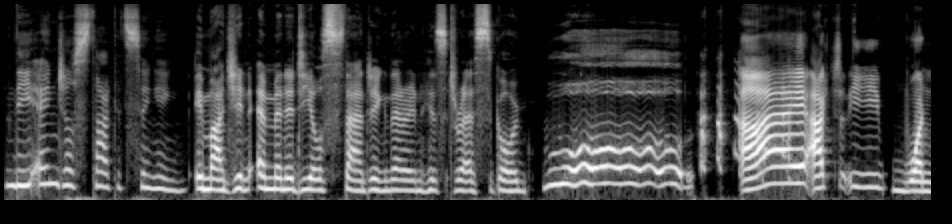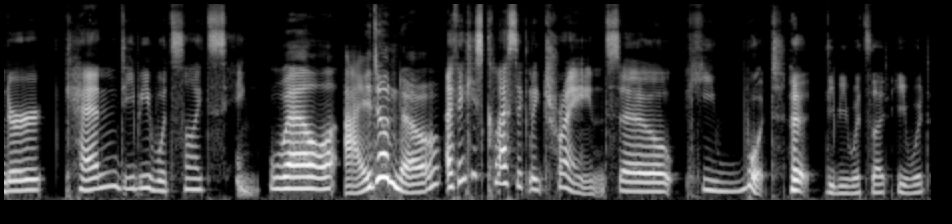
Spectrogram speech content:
The angel started singing. Imagine Amenadiel standing there in his dress going, Whoa! I actually wonder can DB Woodside sing? well, I don't know. I think he's classically trained, so he would. DB Woodside, he would.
